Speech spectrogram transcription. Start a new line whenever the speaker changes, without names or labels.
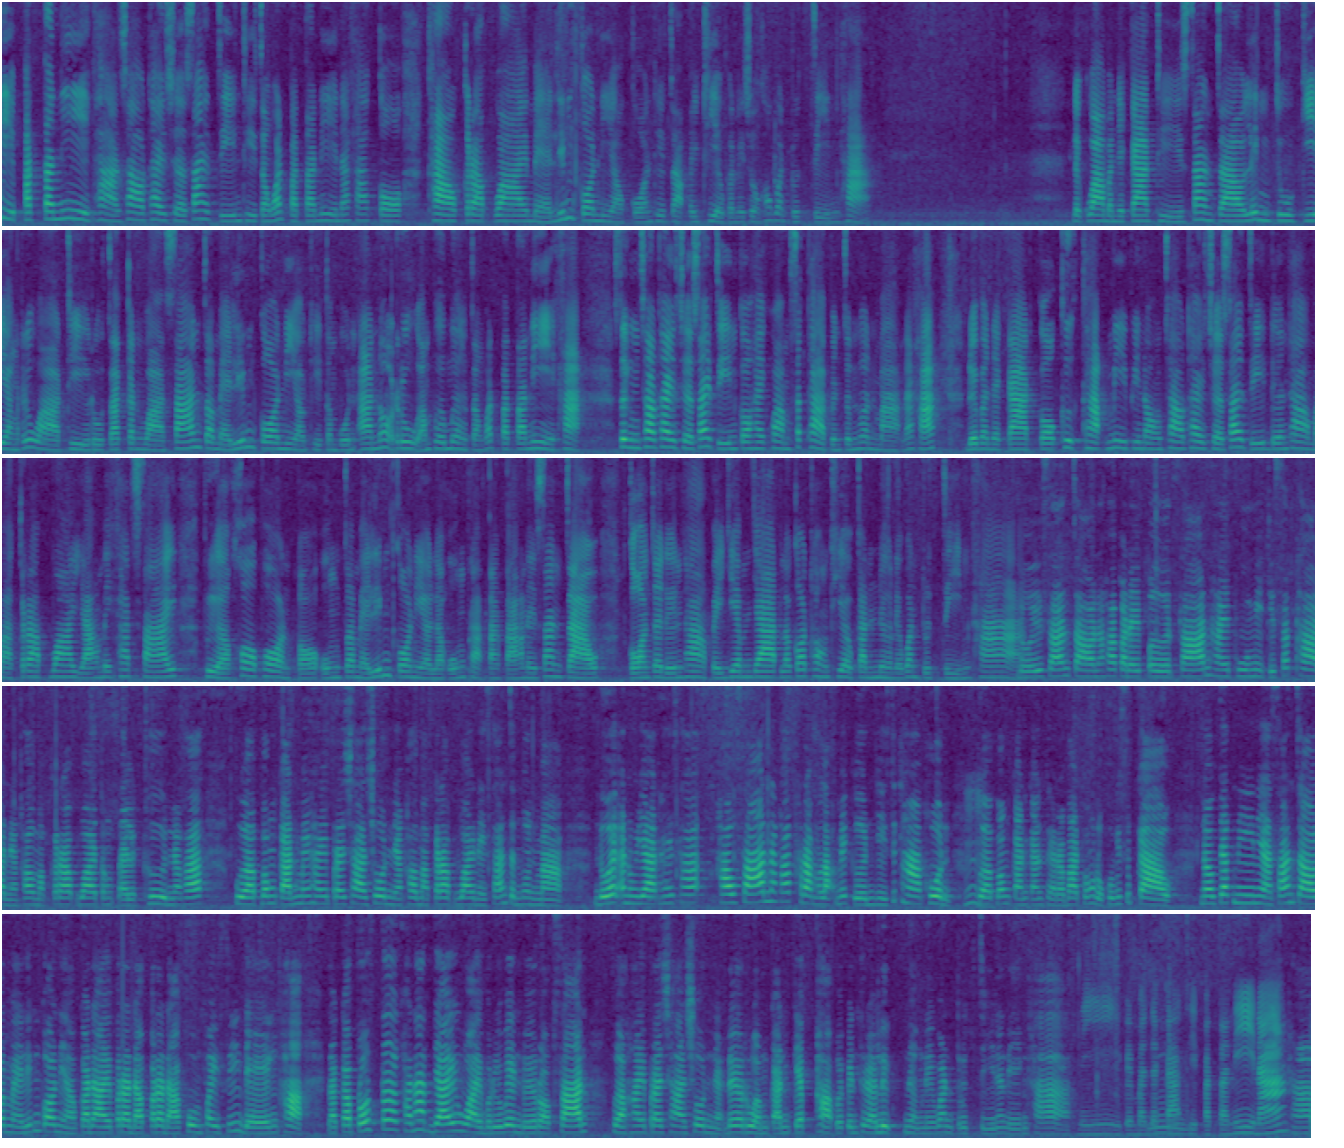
ที่ปัตตานีค่ะ ชาวไทยเชื้อสายจีนที่จังหวัดปัตตานีนะคะก็ข่าวกราบวายแหมลิ้มกอเหนียวก่อนที่จะไปเที่ยวกันในช่วงของวันตรุษจีนค่ะเรียกว่าบรรยากาศที่ซ่านเจ้าเล่งจูเกียง หรือว่าที่รู้จักกันว่าซ่านเจ้าแม่ลิ้มกอเหนียวที่ตำบลอาโนรูอำเภอเมืองจังหวัดปัตตานีค่ะ ซึ่งชาวไทยเชื้อสายจีนก็ให้ความศรัทธาเป็นจำนวนมากนะคะ โดยบรรยากาศก็คึกคักมีพี่น้องชาวไทยเชื้อสายจีนเดินทางมากราบไหว้อย่างไม่คาดซ้ายเพื่อข้อพรต่อองค์เจ้าแม่ลิมกอเนียและองค์พระต่างๆ ในซ่านเจ้า ก่อนจะเดินทางไปเยี่ยมญาติ แล้วก็ท่องเที่ยวกันเนืองในวันตรุษจีนค่ะ
โดยศาลเจ้านะคะก็ได้เปิดศาลให้ภูมิจิตศรัทธาเนี่ยเข้ามากราบไหว้ตั้งแต่ละคืนนะคะ เพื่อป้องกันไม่ให้ประชาชนเนี่ยเข้ามากราบไหว้ในศาลจำนวนมาก โดยอนุญาตให้เข้าศาลนะคะ ครั้งละไม่เกิน 25 คน
อืม
เพื่อป้องกันการแพร่ระบาดของโรคโควิด -19 นอกจากนี้เนี่ยศาลเจ้าแม่ลิ้มกอเหนียวก็ได้ประดับประดาโคมไฟสีแดงค่ะ แล้วก็โปสเตอร์ขนาดใหญ่ไว้บริเวณโดยรอบศาลเพื่อให้ประชาชนเนี่ยได้รวมกันเก็บภาพไว้เป็นที่ระลึกเนื่องในวันตรุษจีนนั่นเองค่ะ
นี่เป็นบรรยากาศที่ปัตตานีนะ
ค่ะ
